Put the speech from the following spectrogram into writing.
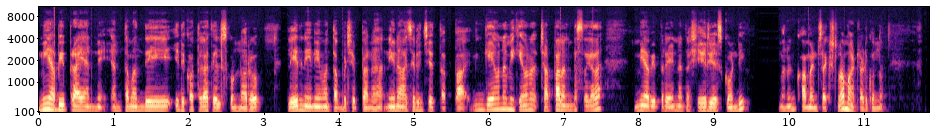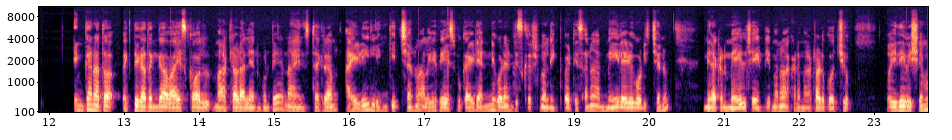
మీ అభిప్రాయాన్ని ఎంతమంది ఇది కొత్తగా తెలుసుకున్నారు లేదు నేనేమైనా తప్పు చెప్పానా? నేను ఆచరించేది తప్పా? ఇంకేమన్నా మీకేమన్నా చెప్పాలనిపిస్తది కదా! మీ అభిప్రాయాన్ని నాతో షేర్ చేసుకోండి. మనం కామెంట్ సెక్షన్‌లో మాట్లాడుకుందాం. ఇంకా నాతో వ్యక్తిగతంగా వాయిస్ కాల్ మాట్లాడాలి అనుకుంటే, నా ఇన్‌స్టాగ్రామ్ ఐడి లింక్ ఇచ్చాను. అలాగే ఫేస్‌బుక్ ఐడి అన్నీ కూడా డిస్క్రిప్షన్‌లో లింక్ పెట్టేసాను. అండ్ మెయిల్ ఐడి కూడా ఇచ్చాను. మీరు అక్కడ మెయిల్ చేయండి. మనం అక్కడ మాట్లాడుకోవచ్చు. ఇది విషయం.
